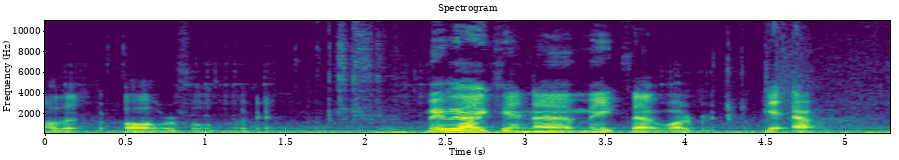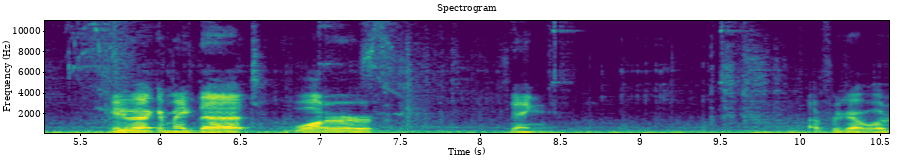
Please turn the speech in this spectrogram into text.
all that, all were full. Okay. Maybe I can uh, make that water. Get out. Maybe I can make that water thing. I forgot what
